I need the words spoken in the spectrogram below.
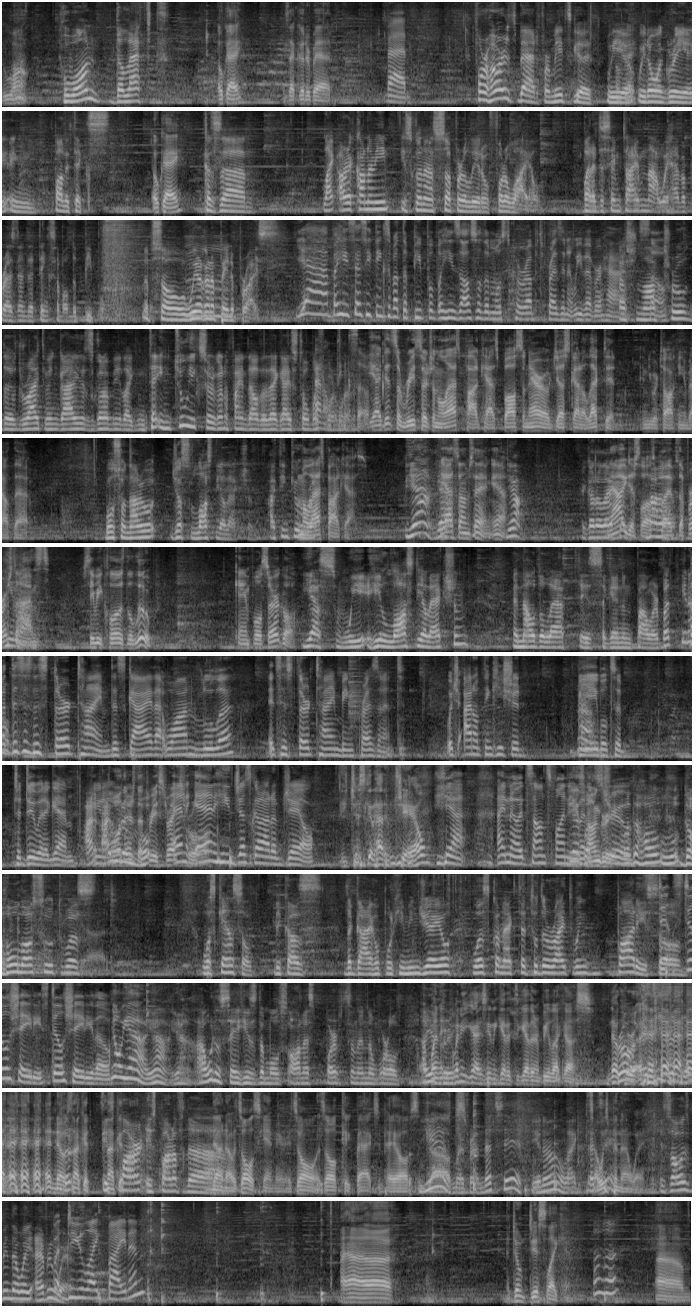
who won? Who won? The left. Okay, is that good or bad? Bad. For her, it's bad. For me, it's good. We uh, we don't agree in, in politics Okay, because, um, like, our economy is gonna suffer a little for a while, but at the same time, now we have a president that thinks about the people. So we are gonna pay the price. Yeah, but he says he thinks about the people, but he's also the most corrupt president we've ever had. That's not so true. The right wing guy is gonna be like in, t- in two weeks. You're gonna find out that that guy stole much I more don't think money. so. Yeah, I did some research on the last podcast. Bolsonaro just got elected, and you were talking about that Bolsonaro just lost the election. I think you're on the right. last podcast. Yeah, Yeah, yeah, that's what I'm saying. Yeah. yeah. He got elected. Now he just lost, No, but the first He time, lost. see, we closed the loop. Came full circle. Yes, we he lost the election, and now the left is again in power. But you know, But this is his third time. This guy that won, Lula, it's his third time being president, which I don't think he should be able to to do it again. I- you I? Well, wouldn't there's the vote- three strikes and rule. and he just got out of jail. he just got out of jail. Yeah, I know it sounds funny, He's but hungry. it's true. Well, the whole the whole lawsuit was was canceled because the guy who put him in jail was connected to the right wing party. So. still, still shady, still shady though. no, yeah, yeah, yeah. I wouldn't say he's the most honest person in the world. I when, when are you guys going to get it together and be like us? No, Bro, correct. it's, no, it's not good. It's, it's not good. part. It's part of the. no, no, it's all a scam here. It's all it's all kickbacks and payoffs and Yes, jobs. my friend. That's it. You know, like It's always it. been that way. It's always been that way everywhere. But do you like Biden? Uh, I don't dislike him. Uh huh.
